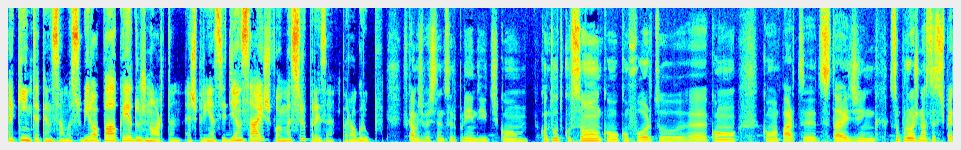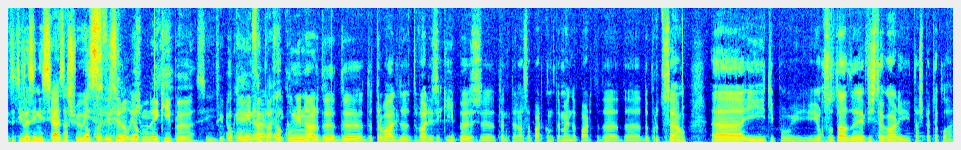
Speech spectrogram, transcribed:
A quinta canção a subir ao palco é a dos Norton. A experiência de ensaios foi uma surpresa para o grupo. Ficámos bastante surpreendidos com, com tudo, com o som, com o conforto, uh, com, com a parte de staging. Superou as nossas expectativas iniciais, acho eu. É o isso. profissionalismo É da equipa. Sim. Tipo, É o é culminar, é o fantástico. culminar de, de- de trabalho de, de várias equipas, eh, tanto da nossa parte como também da parte da, da- da produção. ah, e, tipo, e o resultado é visto agora e está espetacular.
